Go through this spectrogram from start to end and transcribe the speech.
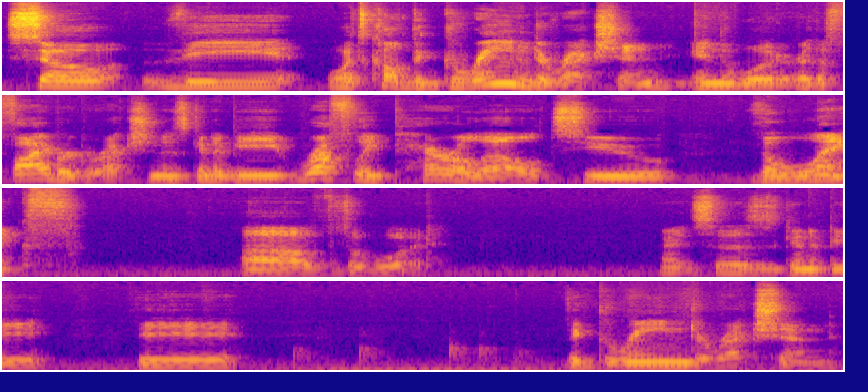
so the what's called the grain direction in the wood or the fiber direction is going to be roughly parallel to the length of the wood. Right? So this is going to be the the grain direction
